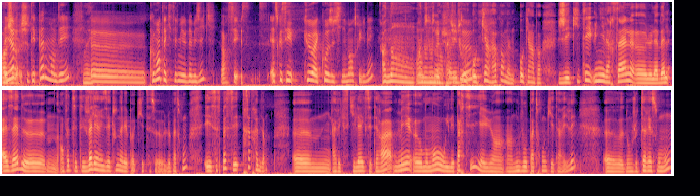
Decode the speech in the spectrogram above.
Oh, D'ailleurs, je t'ai pas demandé euh, comment tu as quitté le milieu de la musique? Alors, c'est est-ce que c'est que à cause du cinéma, entre guillemets? Oh non, oh non, non, non, pas du tout. Aucun rapport, même aucun rapport. J'ai quitté Universal, euh, le label AZ. Euh, en fait, c'était Valérie Zetoun à l'époque qui était le patron. Et ça se passait très très bien. Euh, avec ce qu'il est, etc. Mais au moment où il est parti, il y a eu un, nouveau patron qui est arrivé, dont je tairai son nom.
